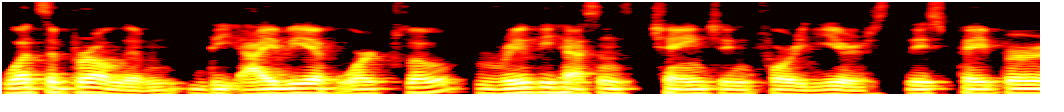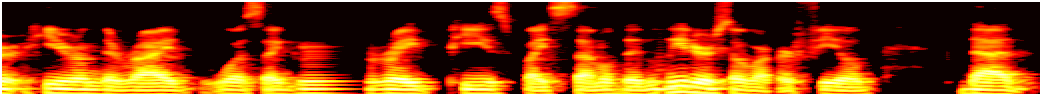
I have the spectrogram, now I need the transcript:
What's the problem? The IVF workflow really hasn't changed in four years. This paper here on the right was a great piece by some of the leaders of our field that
